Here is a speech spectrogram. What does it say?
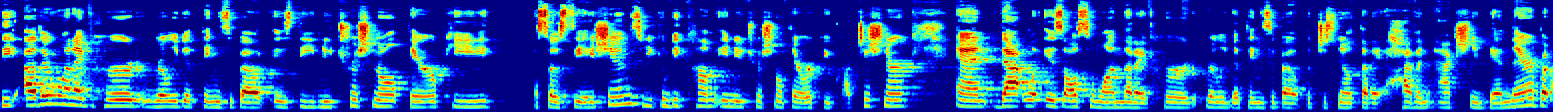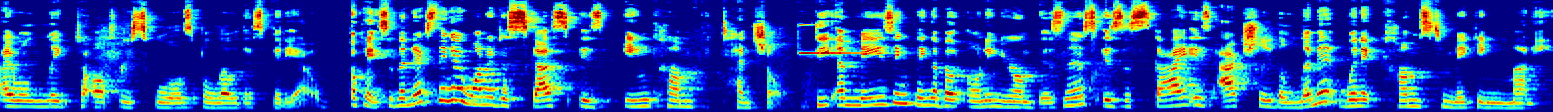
The other one I've heard really good things about is the Nutritional Therapy Association. So you can become a nutritional therapy practitioner. And that is also one that I've heard really good things about, but just note that I haven't actually been there. But I will link to all three schools below this video. Okay, so the next thing I want to discuss is income potential. The amazing thing about owning your own business is the sky is actually the limit when it comes to making money.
